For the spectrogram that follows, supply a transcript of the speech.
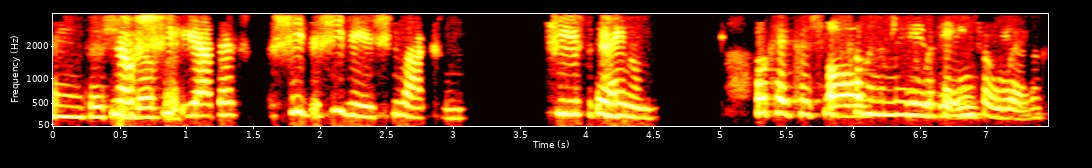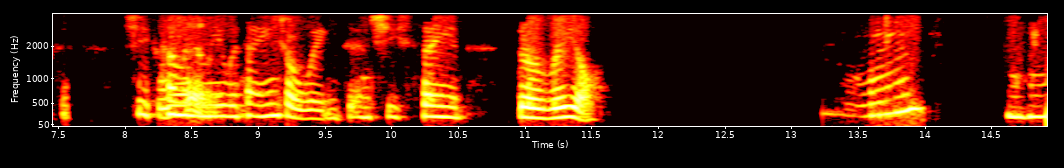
transitioned No, over? she yeah, that's she she did. She likes them. She used to Yeah. paint them. Okay, because she's Oh, coming to me with angel angel wings. wings. She's coming to me with angel wings, and she's saying they're real. Mm, hmm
